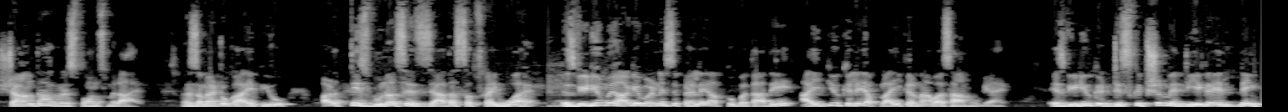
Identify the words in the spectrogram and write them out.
शानदार रिस्पॉन्स मिला है। जोमेटो का आईपीओ 38 गुना से ज़्यादा सब्सक्राइब हुआ है। इस वीडियो में आगे बढ़ने से पहले आपको बता दें आईपीओ के लिए अप्लाई करना अब आसान हो गया है। इस वीडियो के डिस्क्रिप्शन में दिए गए लिंक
